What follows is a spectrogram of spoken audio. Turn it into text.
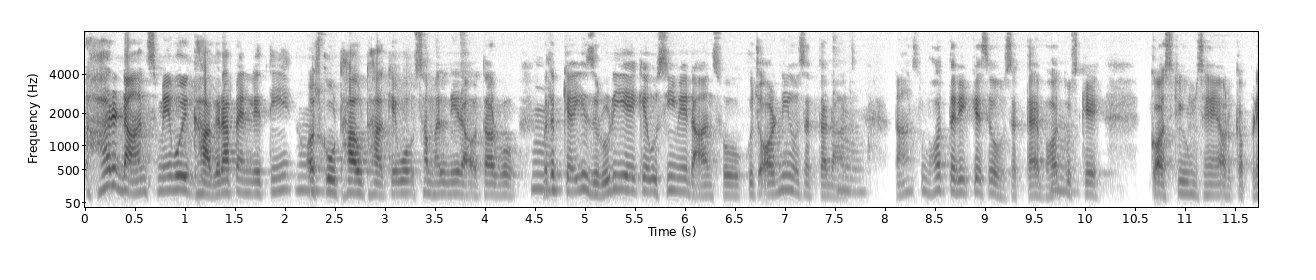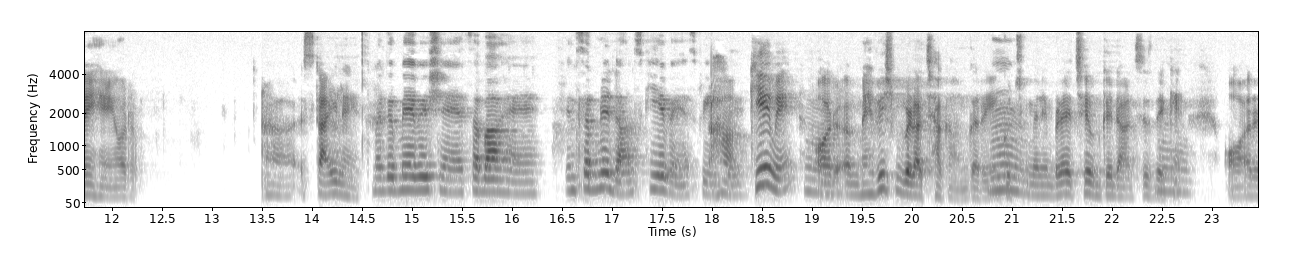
हर डांस में वो एक घाघरा पहन लेती हैं और उसको उठा उठा के वो संभल नहीं रहा होता और वो मतलब क्या ये ज़रूरी है कि उसी में डांस हो कुछ और नहीं हो सकता डांस डांस तो बहुत तरीके से हो सकता है बहुत। उसके कॉस्ट्यूम्स हैं और कपड़े हैं और स्टाइल हैं। मतलब महविश हैं सबा हैं। इन सबने डांस किए हुए हैं स्क्रीन हाँ किए हुए हम्म। और महविश भी बड़ा अच्छा काम कर रही हैं। कुछ हम्म। मैंने बड़े अच्छे उनके डांसेस देखे और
